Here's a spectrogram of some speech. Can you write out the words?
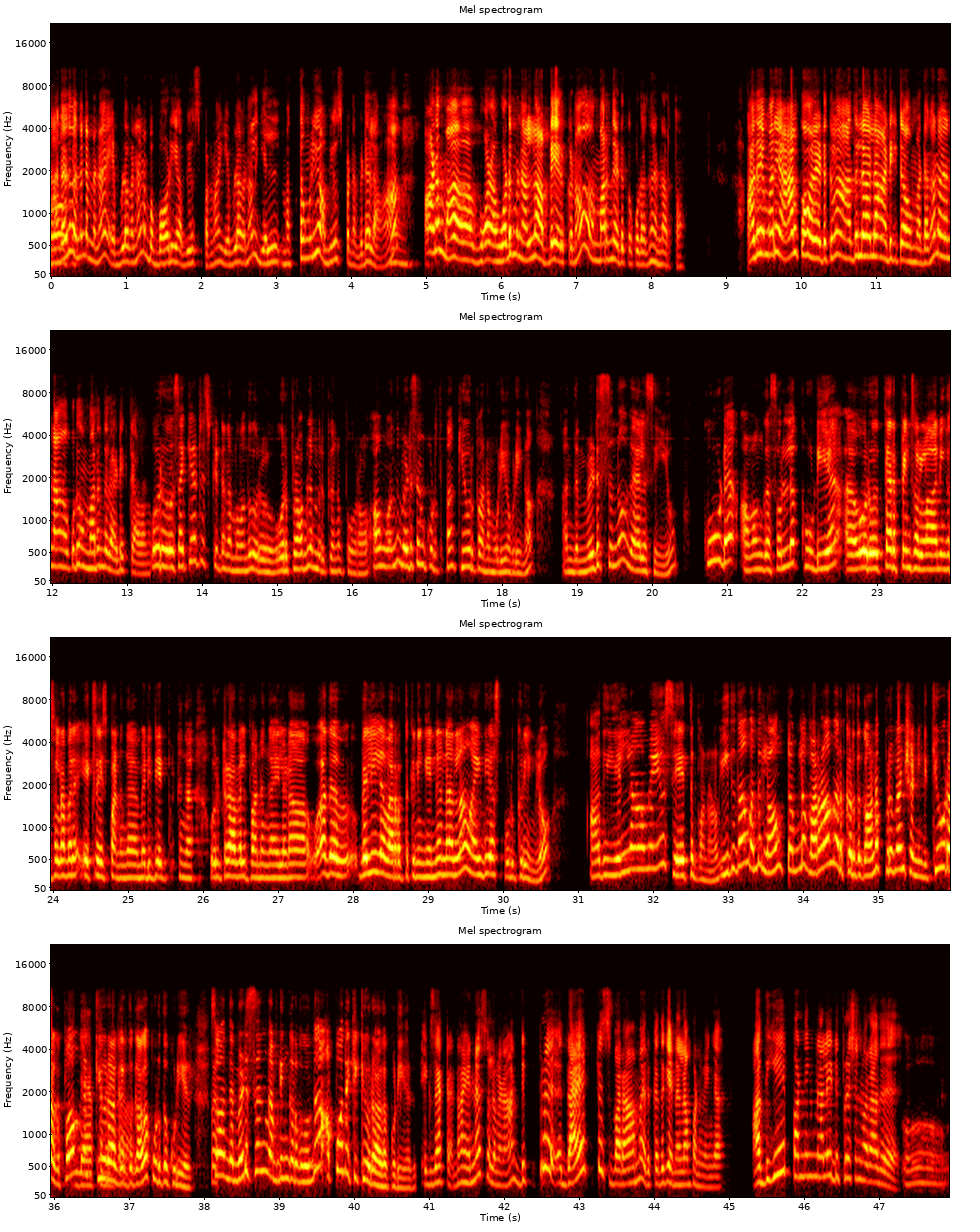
அதாவது வந்து நம்ம என்ன எவ்வளவு வேணா நம்ம பாடி அபியூஸ் பண்ணலாம் எவ்வளவு வேணாலும் எல் மத்தவங்களையும் அபியூஸ் பண்ண விடலாம். ஆனா உடம்பு நல்லா அப்படியே இருக்கணும் மருந்து எடுக்க கூடாதுன்னு என்ன அர்த்தம்? அதே மாதிரி ஆல்கோஹால் எடுக்கலாம். அதுல எல்லாம் அடிக்ட் ஆக மாட்டாங்க. நாங்க கூட மருந்துல அடிக்ட் ஆகும் ஒரு சைக்கியாட்ரிஸ்ட் கிட்ட நம்ம வந்து ஒரு ஒரு ப்ராப்ளம் இருக்குன்னு போறோம். அவங்க வந்து மெடிசன் கொடுத்து தான் கியூர் பண்ண முடியும் அப்படின்னா அந்த மெடிசனும் வேலை செய்யும். கூட அவங்க சொல்லக்கூடிய ஒரு தெரப்பின்னு சொல்லலாம். நீங்க சொல்ற மாதிரி எக்ஸசைஸ் பண்ணுங்க மெடிடேட் பண்ணுங்க ஒரு டிராவல் பண்ணுங்க இல்லைன்னா அது வெளியில வர்றதுக்கு நீங்க என்னென்னலாம் ஐடியாஸ் கொடுக்குறீங்களோ அது எல்லாமே சேர்த்து பண்ணணும். இதுதான் வந்து லாங் டேர்ம்ல வராம இருக்கிறதுக்கான ப்ரிவென்ஷன் நீங்க கியூர் ஆக பெர்மனன்ட் கியூர். ஆகிறதுக்காக கொடுக்கக்கூடியது. சோ அந்த மெடிசன் அப்படிங்கிறது வந்து அப்போதைக்கு கியூர் ஆகக்கூடியது. எக்ஸாக்டா நான் என்ன சொல்லுவேன்னா டிப்ரெ டயபிட்டிஸ் வராம இருக்கிறதுக்கு என்னெல்லாம் பண்ணுவீங்க? அதையே பண்ணீங்கனாலே டிப்ரெஷன் வராது. ஓ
